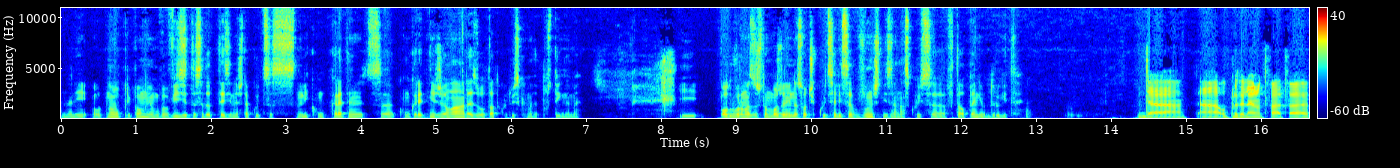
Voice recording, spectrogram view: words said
нали, отново припомням, във визията седат тези неща, които са, нали, конкретен, са конкретния желан резултат, който искаме да постигнем. И отговор на защо може да ни насочи кои цели са външни за нас, кои са втълпени от другите. Да, а, определено това, това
